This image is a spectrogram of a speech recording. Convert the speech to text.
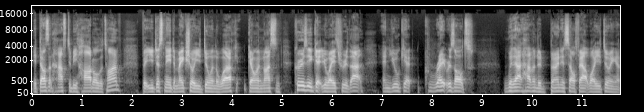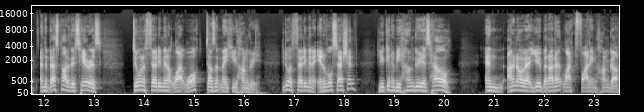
It doesn't have to be hard all the time, but you just need to make sure you're doing the work, going nice and cruisy, get your way through that and you'll get great results without having to burn yourself out while you're doing it. And the best part of this here is doing a 30 minute light walk doesn't make you hungry. You do a 30 minute interval session, you're going to be hungry as hell. And I don't know about you, but I don't like fighting hunger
